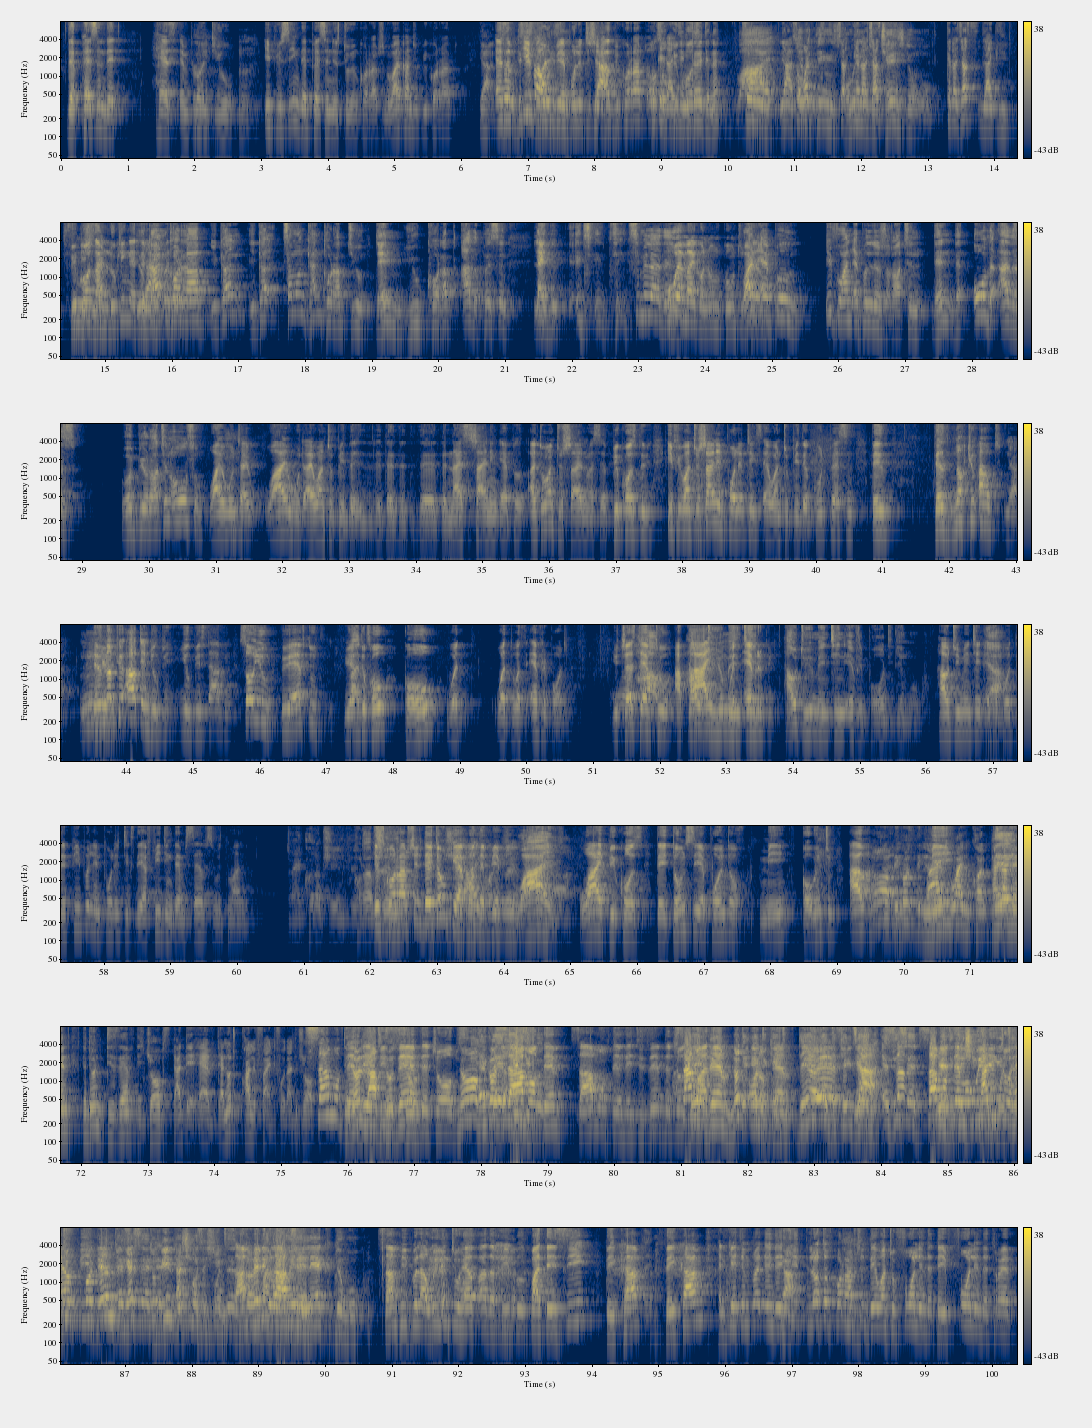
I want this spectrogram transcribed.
the person that has employed you, Mm. if you're seeing that person is doing corruption, why can't you be corrupt? Yeah, As so a, if I would is be a politician, yeah. I'll be corrupt also Okay, like in because 13, eh? Why? So, yeah, so what, Everything is so going can I just, change. ke ngoku. can I just like finish, because I'm eh? looking at You the can't people corrupt. You can't. You can't. Someone can corrupt you. Then you corrupt other person. Like it's, it's, it's similar. Than Who am I going, going to one tell? apple. If one apple is rotten, then the, all the others will be rotten also. Why won't I? Why would I want to be the the, the, the, the, the nice shining apple? I don't want to shine myself because the, if you want to shine in politics, I want to be the good person. They they'll knock you out. Yeah. They'll mm-hmm. knock you out and you'll be you'll be starving. So you you have to you have to go go with with with everybody. You just have How- to apply how do you with maintain, every. pe- How do you maintain everybody? ke ngoku? How do you maintain Yeah. everybody? The people in politics they are feeding themselves with money. Like corruption. Corruption. It's corruption. They don't care about the people. Why? Why? Because they don't see a point of me going to. I, No, because the guys me- who are in parliament, they don't deserve the jobs that they have. They're not qualified for that job. Some of they them don't they love those deserve jobs. the jobs. No, because some Some of them, some of them, they deserve the jobs. some of them, not They're all of them. They Yes, are educated. yeah. As you Some- said, some of them are willing to important. help For them to As get said, to be in that position. Some people are there is a willing- lack ke ngoku. Some people are willing to help other people, but they see they come, they come and get employed, and they Yeah. see a lot of corruption. They want to fall in the, they fall in the trap.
